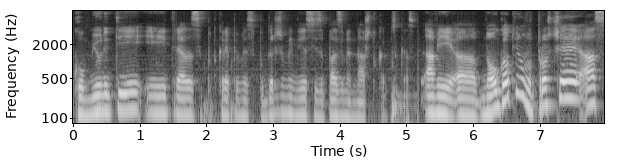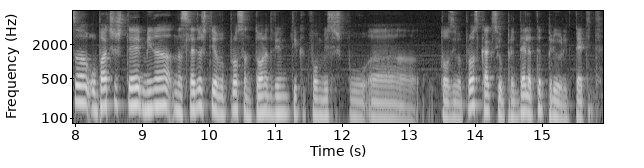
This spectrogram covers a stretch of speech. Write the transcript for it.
комюнити и трябва да се подкрепяме, се поддържаме и ние да си запазиме нашето, както се казва. Ами, а, много готино въпрос, че аз а, обаче ще мина на следващия въпрос, Антоне, да видим ти какво мислиш по а, този въпрос. Как си определяте приоритетите?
